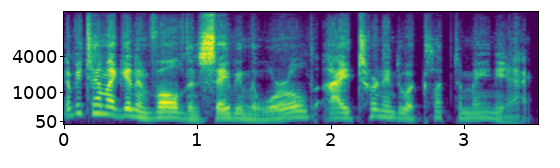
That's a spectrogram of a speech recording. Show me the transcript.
every time I get involved in saving the world, I turn into a kleptomaniac.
